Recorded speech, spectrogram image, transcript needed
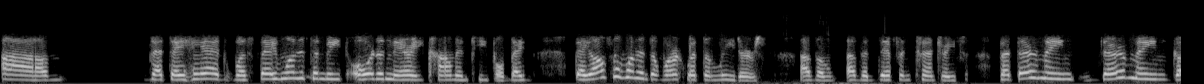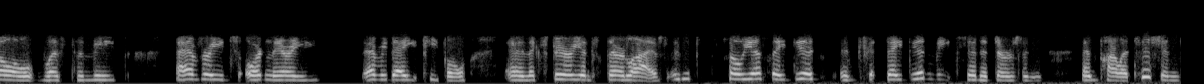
um, that they had was they wanted to meet ordinary, common people. They they also wanted to work with the leaders of the of the different countries, but their main their main goal was to meet average, ordinary everyday people and experience their lives. And so, yes, they did. They did meet senators and and politicians,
